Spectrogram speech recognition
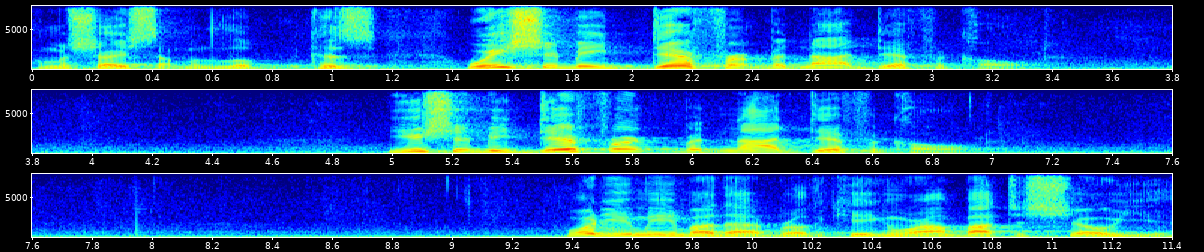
I'm going to show you something a little because we should be different but not difficult. You should be different but not difficult. What do you mean by that, Brother Keegan? Well, I'm about to show you.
